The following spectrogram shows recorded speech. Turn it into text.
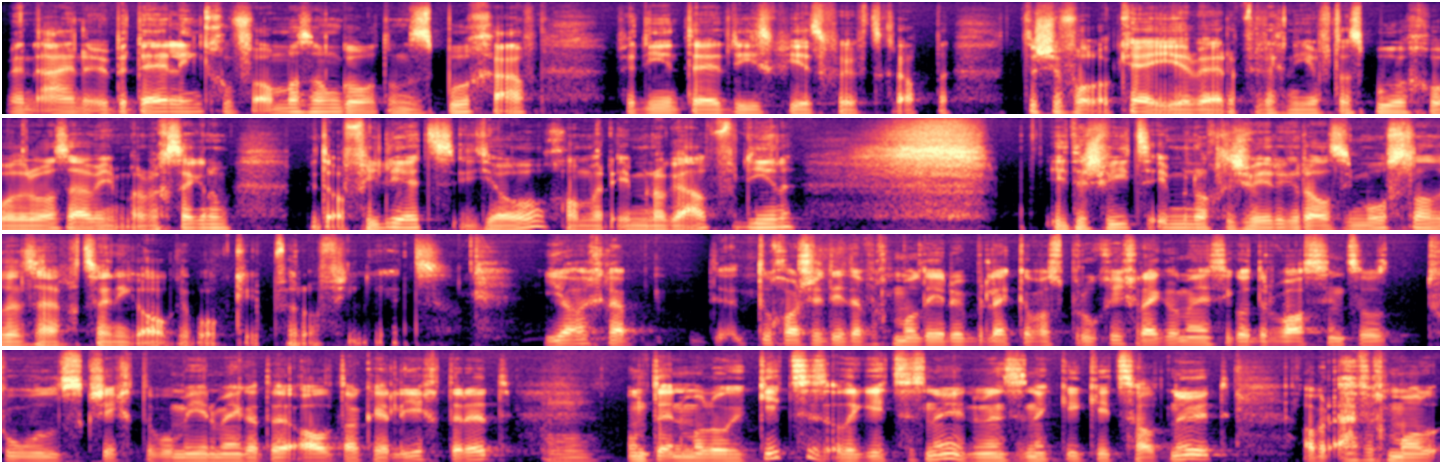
wenn einer über den Link auf Amazon geht und ein Buch kauft, verdient er 30, 40, 50 Rappen. Das ist ja voll okay, ihr werdet vielleicht nie auf das Buch kommen oder was auch immer. Aber ich sage nur, mit Affiliates, ja, kann man immer noch Geld verdienen. In der Schweiz immer noch ein bisschen schwieriger als im Ausland, weil es einfach zu wenig Angebot gibt für Affiliates. Ja, ich glaube, du kannst dir einfach mal dir überlegen, was brauche ich regelmäßig oder was sind so Tools, Geschichten, die mir mega den Alltag erleichtern. Mhm. Und dann mal schauen, gibt es es oder gibt es es nicht. Und wenn es es nicht gibt, gibt es halt nicht. Aber einfach mal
